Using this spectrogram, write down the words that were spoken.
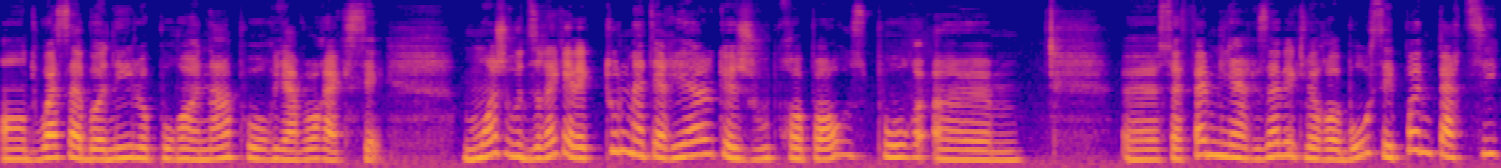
doit s'abonner pour un an pour y avoir accès. Moi, je vous dirais qu'avec tout le matériel que je vous propose pour se familiariser avec le robot. C'est pas une partie,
